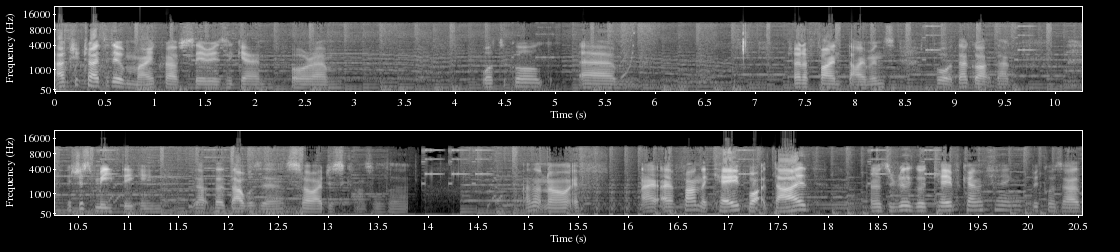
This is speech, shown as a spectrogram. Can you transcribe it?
I actually tried to do a Minecraft series again for um what's it called? Um trying to find diamonds. But that got that it's just me digging. That that, that was it, so I just cancelled it. I don't know if I, I found a cave but I died and it's a really good cave kind of thing because I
